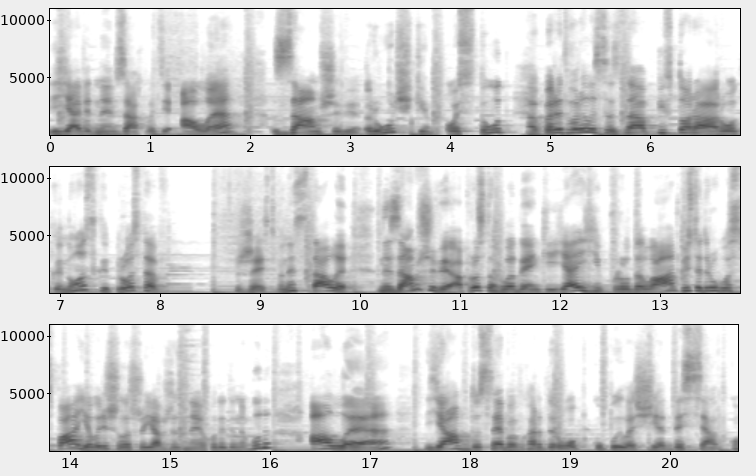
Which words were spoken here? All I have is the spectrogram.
Я від неї в захваті. Але замшеві ручки ось тут е, перетворилися за півтора роки носки просто в. Жесть, вони стали не замшеві, а просто гладенькі. Я її продала. Після другого спа я вирішила, що я вже з нею ходити не буду. Але я б до себе в гардероб купила ще десятку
